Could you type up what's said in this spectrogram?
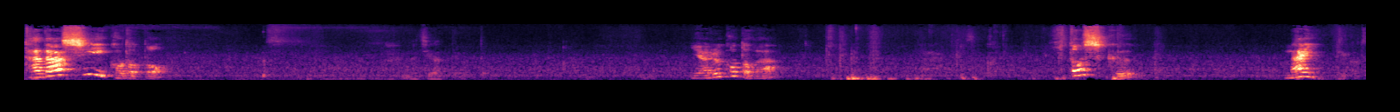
正しいことと。間違ってるやることが等しくないっていうこと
